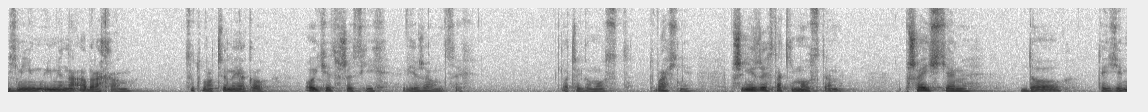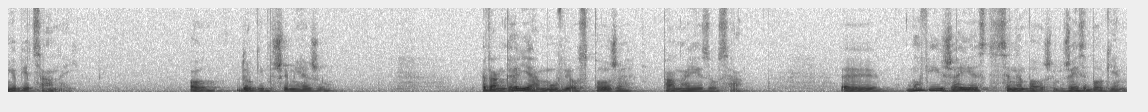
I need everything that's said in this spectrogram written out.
i zmienił mu imię na Abraham, co tłumaczymy jako ojciec wszystkich wierzących. Dlaczego most? To właśnie, przymierze jest takim mostem, przejściem do tej ziemi obiecanej. O drugim przymierzu. Ewangelia mówi o sporze Pana Jezusa. Yy, mówi, że jest Synem Bożym, że jest Bogiem.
